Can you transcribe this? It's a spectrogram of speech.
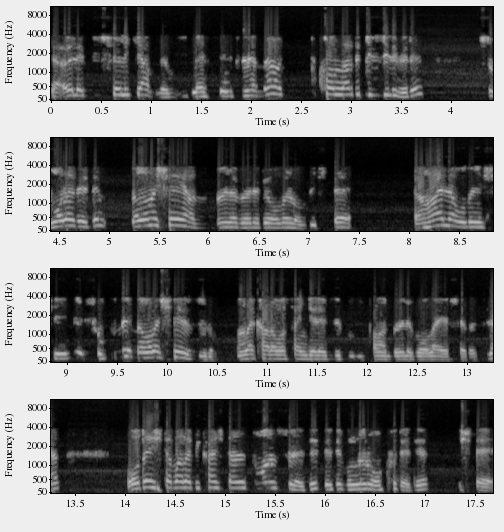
Ya öyle bir şeylik yapmıyor. Mesleğini falan bu konularda bilgili biri. İşte ona dedim. Ben ona şey yazdım. Böyle böyle bir olay oldu işte. Ya hala olayın şeyinde şokundayım. Ben ona şey yazıyorum. Bana karabasan gelebilir bugün falan böyle bir olay yaşadı falan. O da işte bana birkaç tane dua söyledi. Dedi bunları oku dedi. İşte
